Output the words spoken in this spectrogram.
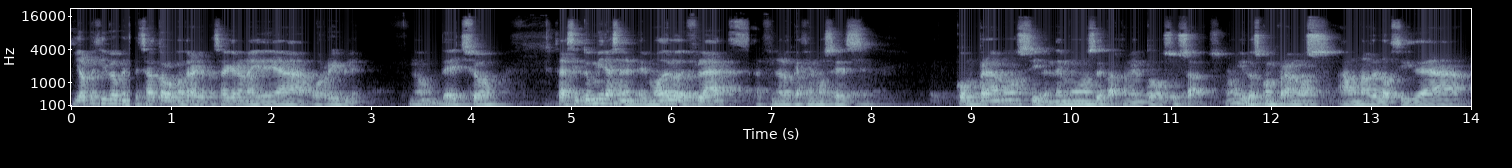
yo al principio pensaba todo lo contrario, pensaba que era una idea horrible. ¿no? De hecho, sea, si tú miras en el, el modelo de Flat, al final lo que hacemos es compramos y vendemos departamentos usados y los compramos a una velocidad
